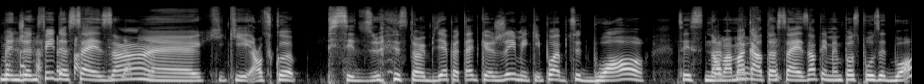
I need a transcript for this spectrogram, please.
mais une jeune fille de 16 ans euh, qui, qui, en tout cas, puis c'est du c'est un biais peut-être que j'ai, mais qui n'est pas habitué de boire. Tu sais, normalement, quand tu as 16 ans, tu même pas supposé de boire,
